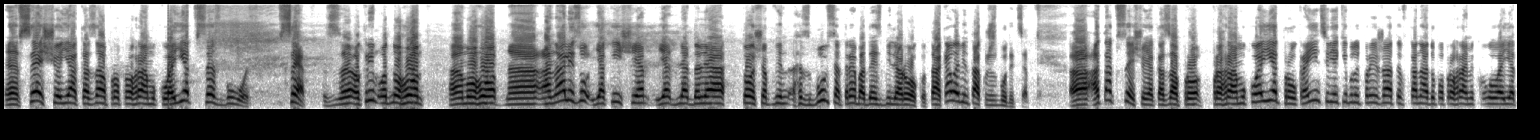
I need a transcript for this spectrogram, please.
е, все, що я казав про програму Куаєт, все збулось. Все. З, окрім одного мого е, аналізу, який ще для, для того, щоб він збувся, треба десь біля року. Так, але він також збудеться. А, а так, все, що я казав про програму Куаєт, про українців, які будуть приїжджати в Канаду по програмі Куаєт,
